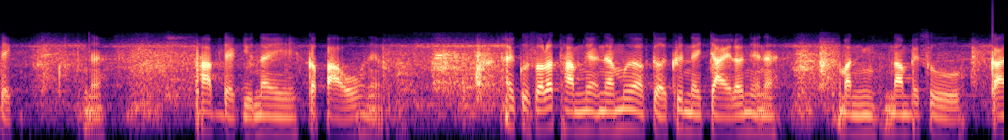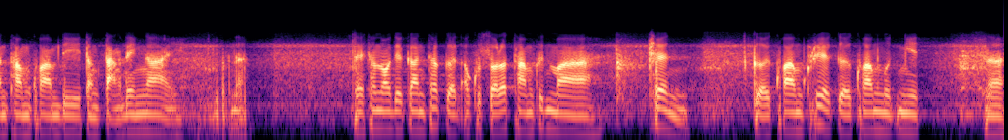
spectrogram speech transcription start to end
เด็กนะภาพเด็กอยู่ในกระเป๋าเนี่ยให้กุศลธรรมเนี่ยนะเมื่อเกิดขึ้นในใจแล้วเนี่ยนะ มันนำไปสู่การทำความดีต่างๆ ได้ง่ายนะในทำนองเดียวกันถ้าเกิดอกุศลธรรมขึ้นมา เช่น เกิดความเครียดเกิดความหงุดหงิดนะ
